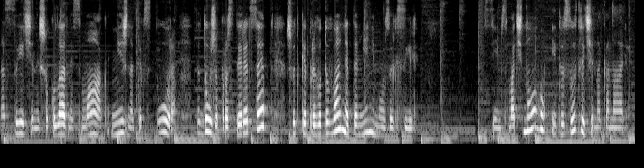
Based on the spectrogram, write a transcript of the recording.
насичений шоколадний смак, ніжна текстура. Це дуже простий рецепт, швидке приготування та мінімум зусиль. Всім смачного і до зустрічі на каналі!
